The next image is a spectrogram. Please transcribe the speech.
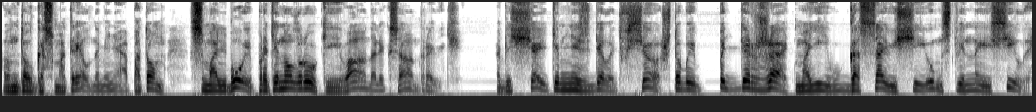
Он долго смотрел на меня, а потом с мольбой протянул руки. «Иван Александрович, обещайте мне сделать все, чтобы поддержать мои угасающие умственные силы,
